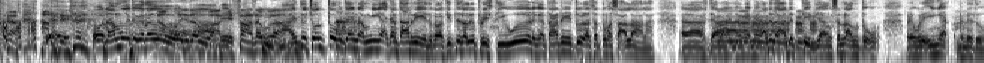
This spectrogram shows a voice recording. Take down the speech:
oh, nama je kau tahu. Nama je tahu. Ah, kisah tahu lah. Ah, itu contoh macam nak mengingatkan tarikh tu. Kalau kita selalu peristiwa dengan tarikh tu lah satu masalah lah. Uh, sejarah yang nak mengingatkan. Ada tak ada tips yang senang untuk boleh-boleh ingat benda tu?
